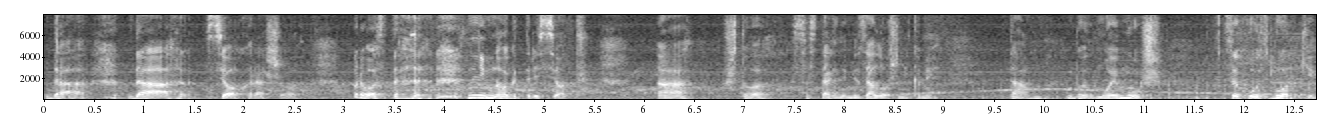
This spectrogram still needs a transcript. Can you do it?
Да, да, все хорошо. Просто немного трясет. А что с остальными заложниками? Там был мой муж в цеху сборки.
